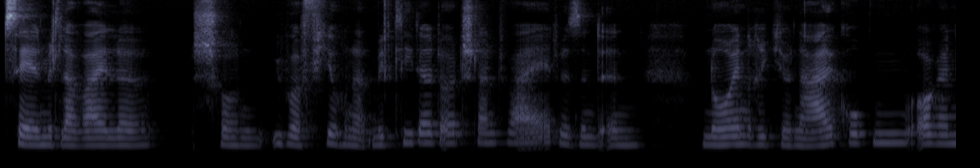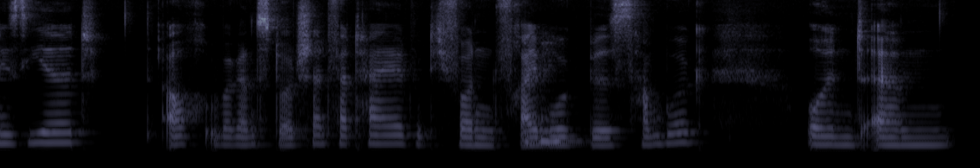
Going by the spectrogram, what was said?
zählen mittlerweile schon über 400 Mitglieder deutschlandweit. Wir sind in neun Regionalgruppen organisiert, auch über ganz Deutschland verteilt, wirklich von Freiburg mhm. bis Hamburg. Und ähm,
